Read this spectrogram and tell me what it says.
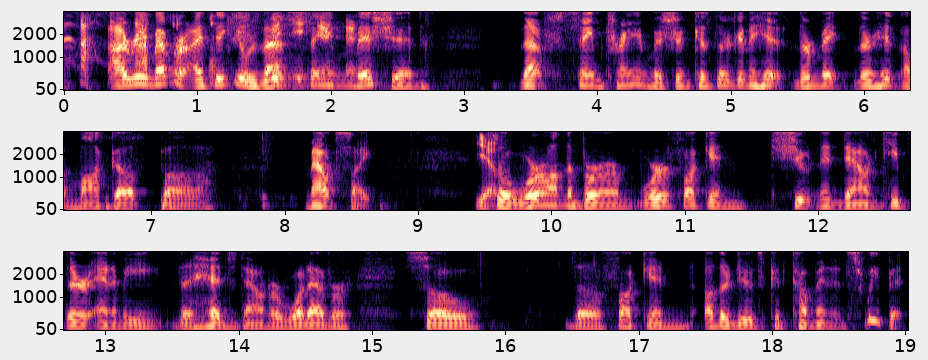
I remember. I think it was that same mission, that same training mission, because they're gonna hit. They're ma- they're hitting a mock up uh, mount site. Yeah. So we're on the berm. We're fucking shooting it down. Keep their enemy the heads down or whatever. So the fucking other dudes could come in and sweep it.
